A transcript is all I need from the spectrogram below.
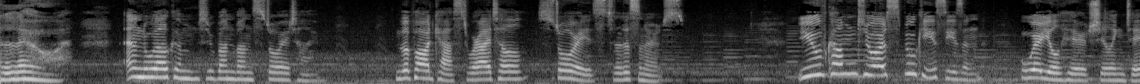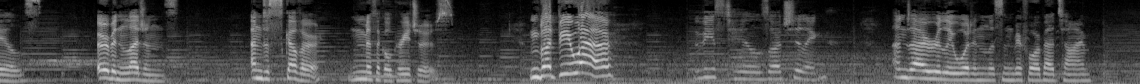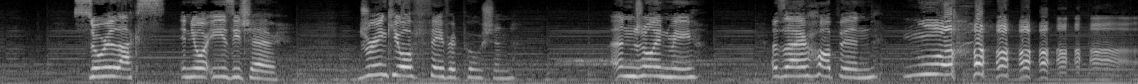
Hello, and welcome to Bun Bun Storytime, the podcast where I tell stories to listeners. You've come to our spooky season, where you'll hear chilling tales, urban legends, and discover mythical creatures. But beware! These tales are chilling, and I really wouldn't listen before bedtime. So relax in your easy chair, drink your favorite potion, and join me as I hop in.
